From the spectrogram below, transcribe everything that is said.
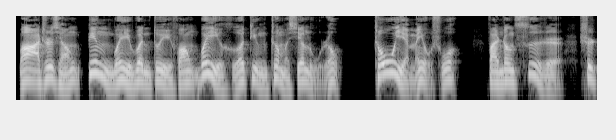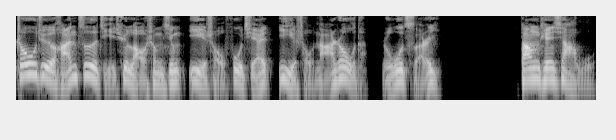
马之强并未问对方为何订这么些卤肉，周也没有说。反正次日是周俊涵自己去老盛兴，一手付钱，一手拿肉的，如此而已。当天下午，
